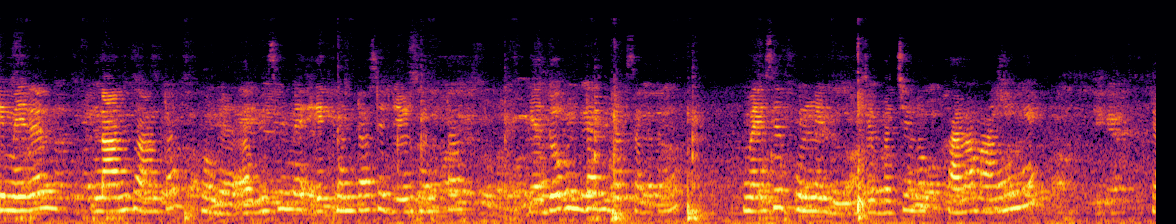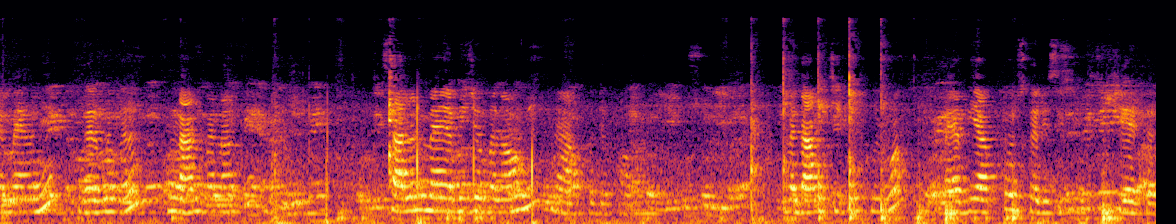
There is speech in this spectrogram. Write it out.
ये मेरा नान का आटा। हो गया। अब इसे मैं एक घंटा से डेढ़ घंटा या दो घंटा भी लग सकता है। मैं इसे फूलने दूँगी। जब बच्चे लोग खाना मांगेंगे तो मैं उन्हें गर्मा गर्म नान बना के सालन मैं अभी जो बनाऊँगी, मैं आपको दिखाऊँगी। बादामी चिकन खुरमा मैं अभी आपको उसका रेसिपी शेयर कर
